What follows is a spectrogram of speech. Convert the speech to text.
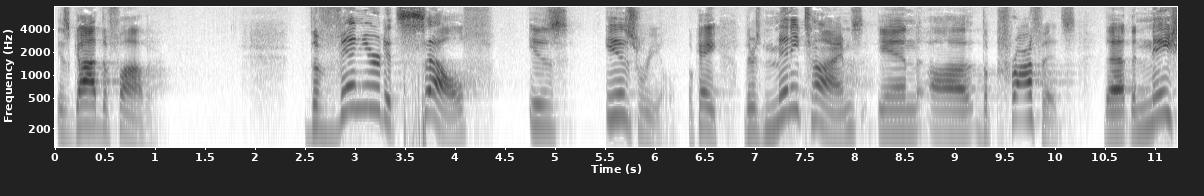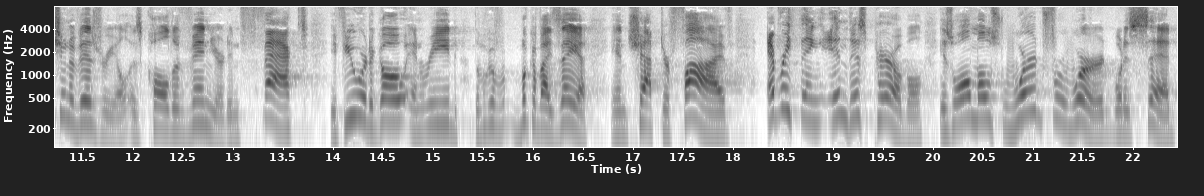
is God the Father. The vineyard itself is Israel. Okay, there's many times in uh, the prophets that the nation of Israel is called a vineyard. In fact, if you were to go and read the book of, book of Isaiah in chapter 5, everything in this parable is almost word for word what is said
